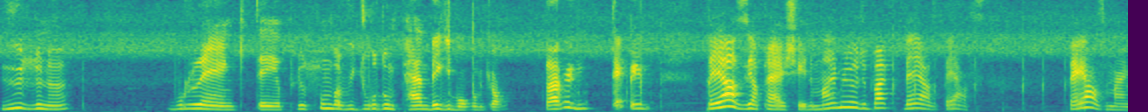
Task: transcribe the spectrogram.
yüzünü bu renkte yapıyorsun da vücudun pembe gibi oluyor? Derin, derin. Beyaz yap her şeyini. Melody bak beyaz beyaz. Beyaz My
